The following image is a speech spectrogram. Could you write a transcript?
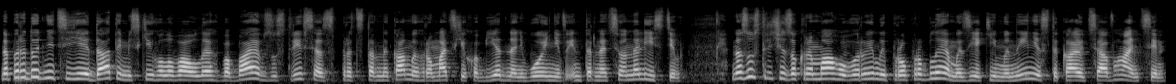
Напередодні цієї дати міський голова Олег Бабаєв зустрівся з представниками громадських об'єднань воїнів-інтернаціоналістів. На зустрічі, зокрема, говорили про проблеми, з якими нині стикаються афганці.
